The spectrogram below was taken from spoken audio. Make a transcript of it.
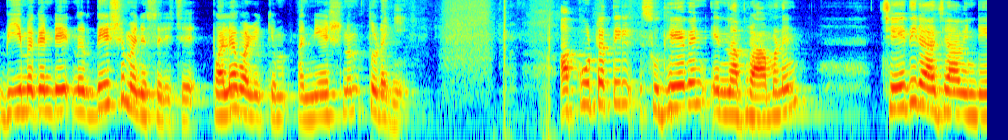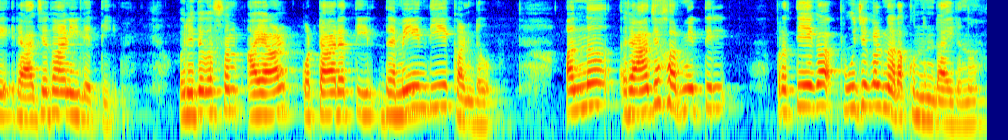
ഭീമകന്റെ നിർദ്ദേശമനുസരിച്ച് പല വഴിക്കും അന്വേഷണം തുടങ്ങി. അക്കൂട്ടത്തിൽ സുധേവൻ എന്ന ബ്രാഹ്മണൻ ചേതി രാജാവിന്റെ രാജധാനിയിലെത്തി. ഒരു ദിവസം അയാൾ കൊട്ടാരത്തിൽ ദമയന്തിയെ കണ്ടു. അന്ന് രാജഹർമ്മ്യത്തിൽ പ്രത്യേക പൂജകൾ നടക്കുന്നുണ്ടായിരുന്നു.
